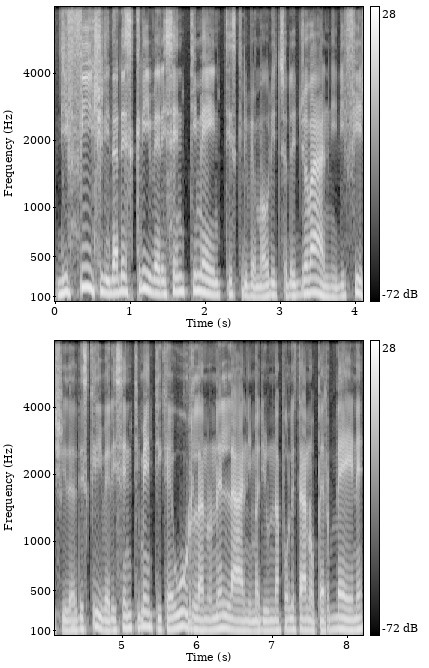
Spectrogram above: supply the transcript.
Difficili da descrivere i sentimenti, scrive Maurizio De Giovanni, difficili da descrivere i sentimenti che urlano nell'anima di un napoletano per bene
